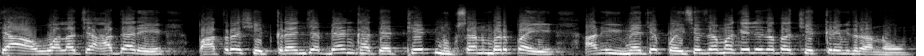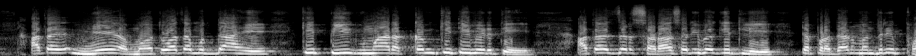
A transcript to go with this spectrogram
त्या अहवालाच्या आधारे पात्र शेतकऱ्यांच्या बँक खात्यात थेट नुकसान भरपाई आणि विम्याचे पैसे जमा केले जातात शेतकरी मित्रांनो. आता मे महत्त्वाचा मुद्दा आहे की पीक विमा रक्कम किती मिळते? आता जर सरासरी बघितली तर प्रधानमंत्री फ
